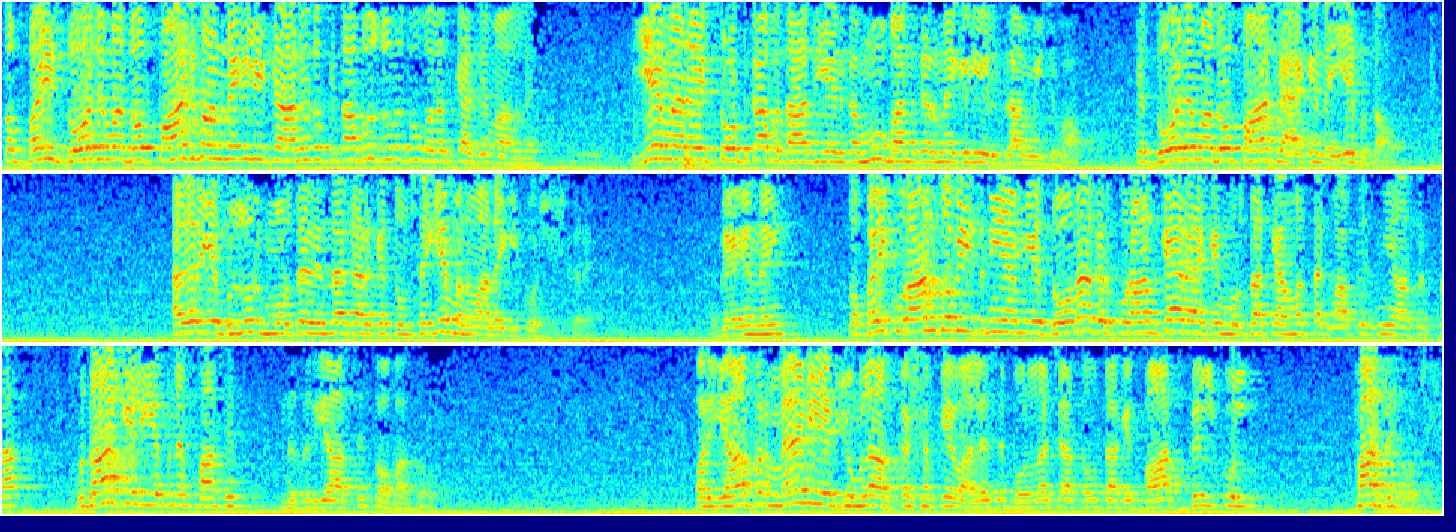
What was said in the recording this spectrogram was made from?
تو بھائی دو جمع دو پانچ ماننے کے لیے تیار نہیں تو کتاب و سنت کو غلط کیسے مان لیں؟ یہ میں نے ایک ٹوٹکا بتا دیا، ان کا منہ بند کرنے کے لیے الزامی جواب۔ کہ دو جمع دو پانچ ہے کہ نہیں، یہ بتاؤ۔ اگر یہ بزرگ مردے زندہ کر کے تم سے یہ منوانے کی کوشش کریں۔ کہیں گے نہیں۔ تو بھائی قرآن کو بھی اتنی اہمیت دو نا، اگر قرآن کہہ رہا ہے کہ مردہ قیامت تک واپس نہیں آ سکتا، خدا کے لیے اپنے فاسد نظریات سے توبہ کرو۔ اور یہاں پر میں بھی ایک جملہ کشپ کے حوالے سے بولنا چاہتا ہوں تاکہ بات بالکل واضح ہو جائے۔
